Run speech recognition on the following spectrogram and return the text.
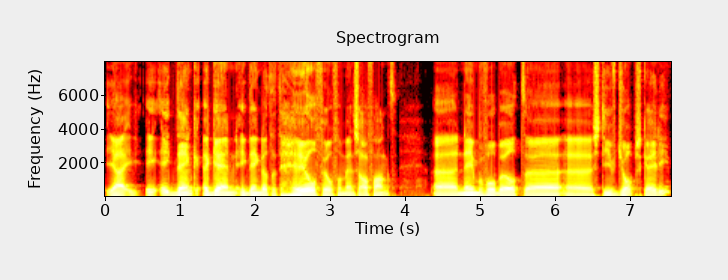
ja, ik, ik, denk, again, ik denk dat het heel veel van mensen afhangt. Uh, neem bijvoorbeeld Steve Jobs, ken je die?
